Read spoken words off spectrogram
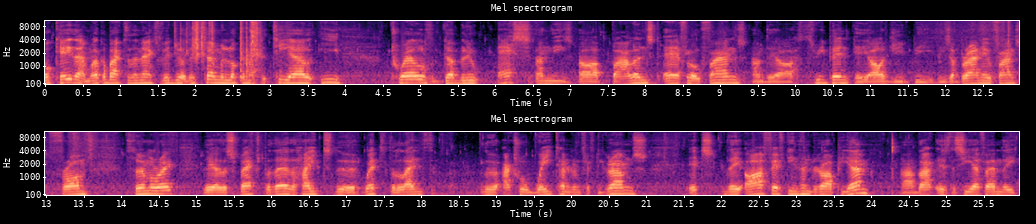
Okay then, welcome back to the next video. This time we're looking at the TLE 12WS and these are balanced airflow fans and they are 3 pin ARGB. These are brand new fans from Thermalright. They are the specs but they're the height, the width, the length, the actual weight 150 grams. It's They are 1500 RPM and that is the CFM they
